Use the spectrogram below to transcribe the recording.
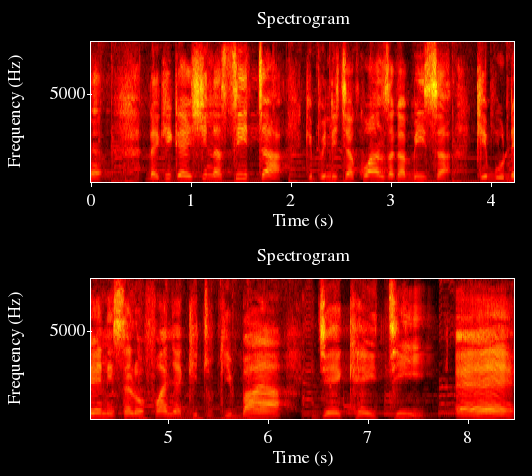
dakika ya ishirini na sita kipindi cha kwanza kabisa, Kibu Dennis aliwafanya kitu kibaya JKT. Eh,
